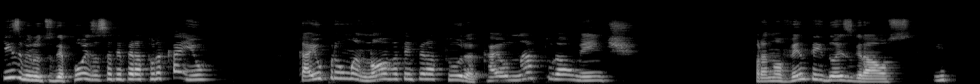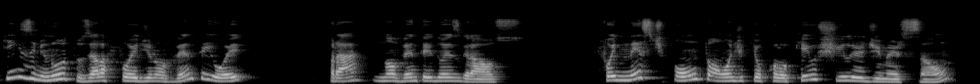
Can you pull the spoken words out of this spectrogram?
15 minutos depois essa temperatura caiu. Caiu para uma nova temperatura, caiu naturalmente para 92 graus. Em 15 minutos ela foi de 98 para 92 graus. Foi neste ponto onde que eu coloquei o chiller de imersão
